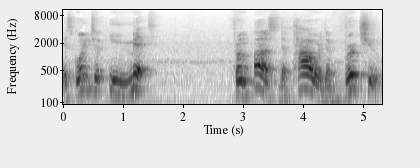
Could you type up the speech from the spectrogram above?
It's going to emit from us the power, the virtue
